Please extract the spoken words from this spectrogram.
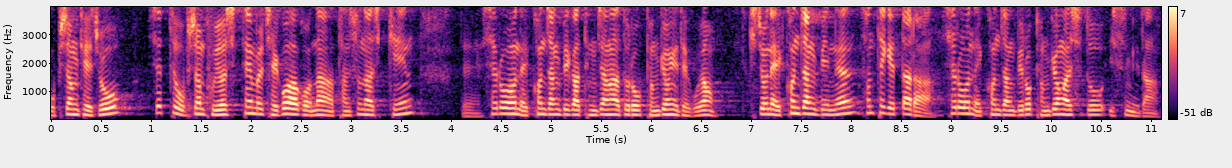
옵션 개조, 세트 옵션 부여 시스템을 제거하거나 단순화시킨 네, 새로운 에컨 장비가 등장하도록 변경이 되고요. 기존의 에컨 장비는 선택에 따라 새로운 에컨 장비로 변경할 수도 있습니다.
